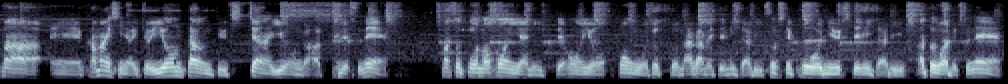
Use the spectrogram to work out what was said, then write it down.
まあ、えー、釜石には一応イオンタウンっていうちっちゃなイオンがあってですね、まあそこの本屋に行って本よ本をちょっと眺めてみたり、そして購入してみたり、あとはですね、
